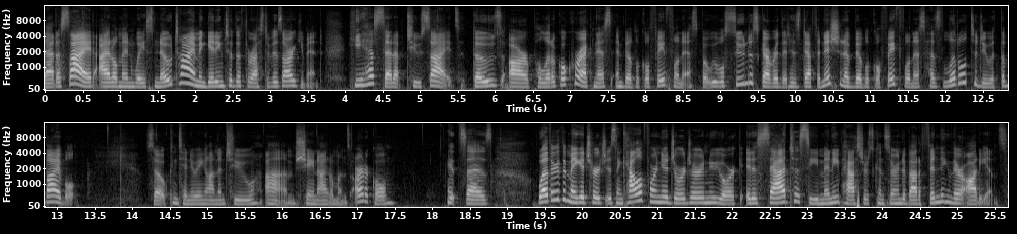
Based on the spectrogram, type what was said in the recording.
That aside, Idleman wastes no time in getting to the thrust of his argument. He has set up two sides. Those are political correctness and biblical faithfulness, but we will soon discover that his definition of biblical faithfulness has little to do with the Bible. So, continuing on into um, Shane Idleman's article, it says, whether the megachurch is in California, Georgia, or New York, it is sad to see many pastors concerned about offending their audience.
